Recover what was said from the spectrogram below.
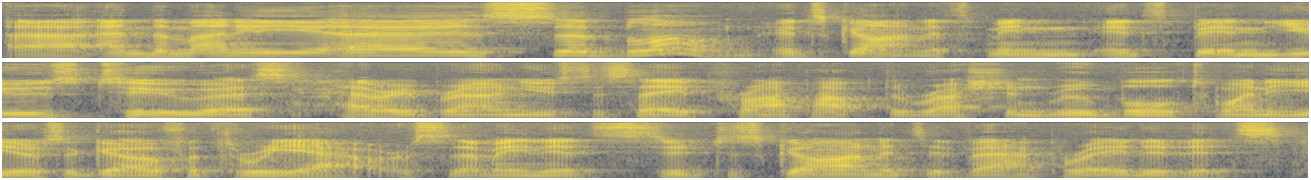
Uh, and the money uh, is uh, blown. It's gone. It's been it's been used to, as Harry Browne used to say, prop up the Russian ruble 20 years ago for three hours. I mean, it's just gone. It's evaporated. It's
